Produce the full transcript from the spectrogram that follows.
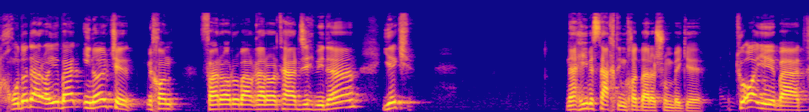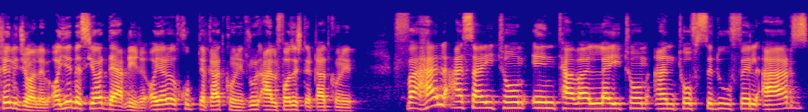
خدا در آیه بعد اینا که می‌خوان فرار رو برقرار ترجیح بیدن یک نهیب سختی می‌خواد براشون بگه. تو آیه بعد خیلی جالب آیه بسیار دقیقه. آیه رو خوب دقت کنید رو الفاظش دقت کنید. فهل عسیتم ان تولیتم ان تفسدوا فی الارض؟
